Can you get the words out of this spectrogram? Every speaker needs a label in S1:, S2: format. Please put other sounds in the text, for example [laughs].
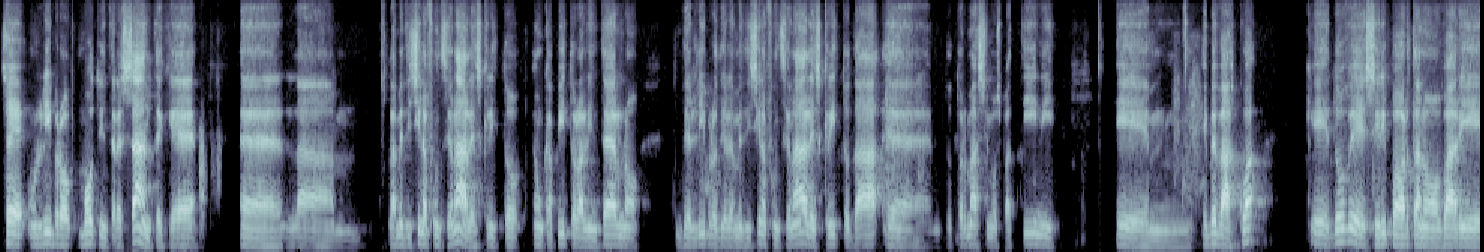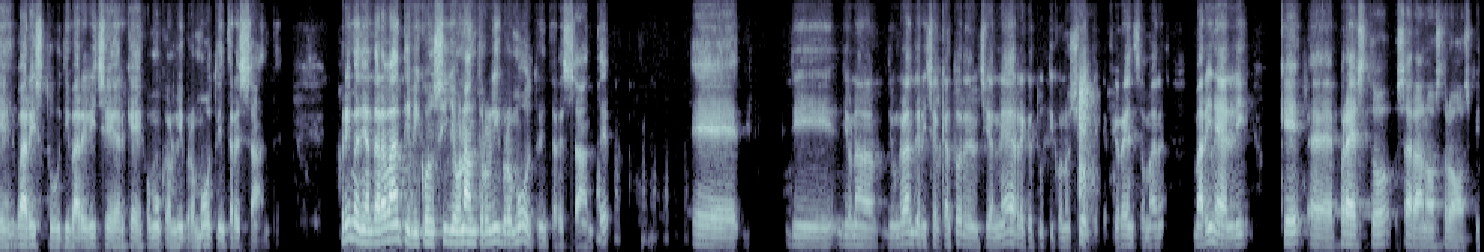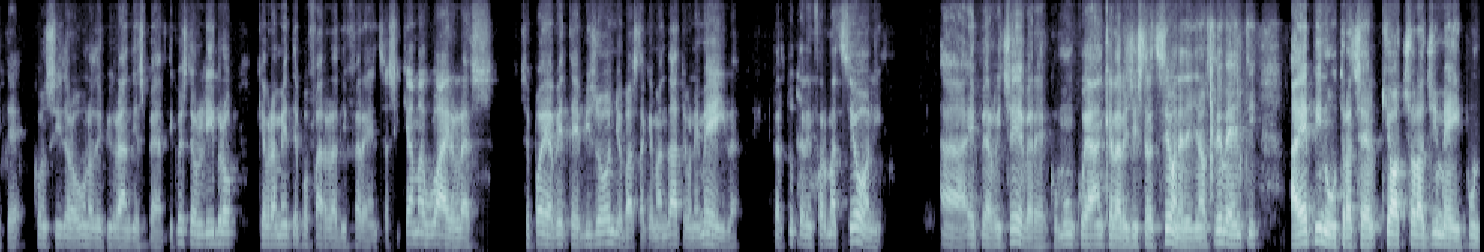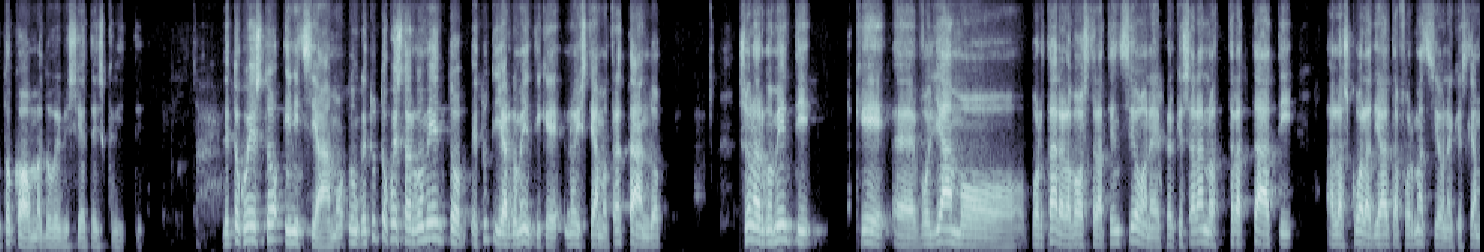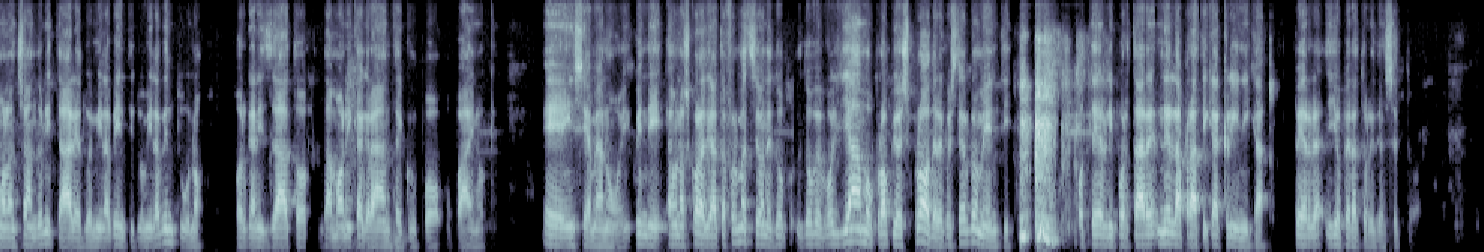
S1: c'è un libro molto interessante che è eh, la, la, medicina funzionale, scritto, è un capitolo all'interno del libro della medicina funzionale scritto da eh, dottor Massimo Spattini e, e Bevacqua, che, dove si riportano vari, vari studi, varie ricerche, comunque è un libro molto interessante. Prima di andare avanti vi consiglio un altro libro molto interessante eh, di, di, una, di, un grande ricercatore del CNR che tutti conoscete, che è Fiorenzo Marinelli, che eh, presto sarà nostro ospite. Considero uno dei più grandi esperti. Questo è un libro che veramente può fare la differenza. Si chiama Wireless. Se poi avete bisogno, basta che mandate un'email per tutte le informazioni uh, e per ricevere comunque anche la registrazione degli nostri eventi a epinutracel.gmail.com dove vi siete iscritti. Detto questo, iniziamo. Dunque, tutto questo argomento e tutti gli argomenti che noi stiamo trattando sono argomenti che eh, vogliamo portare alla vostra attenzione perché saranno trattati alla scuola di alta formazione che stiamo lanciando in Italia 2020-2021, organizzato da Monica Grant e il gruppo Upainok e insieme a noi. Quindi è una scuola di alta formazione dove vogliamo proprio esplodere questi argomenti, poterli portare nella pratica clinica per gli operatori del settore.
